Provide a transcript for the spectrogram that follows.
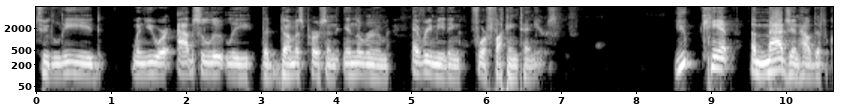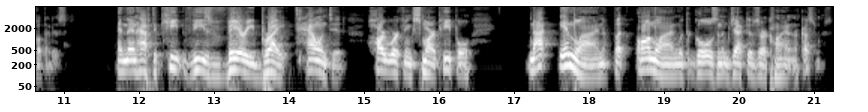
to lead when you were absolutely the dumbest person in the room every meeting for fucking 10 years. You can't imagine how difficult that is. And then have to keep these very bright, talented, hardworking, smart people not in line, but online with the goals and objectives of our client and our customers.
